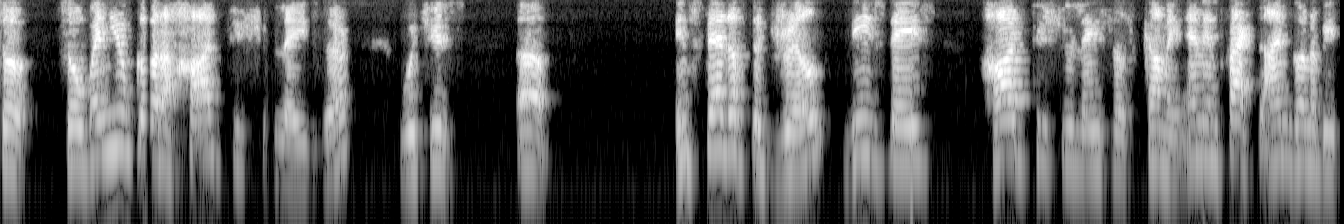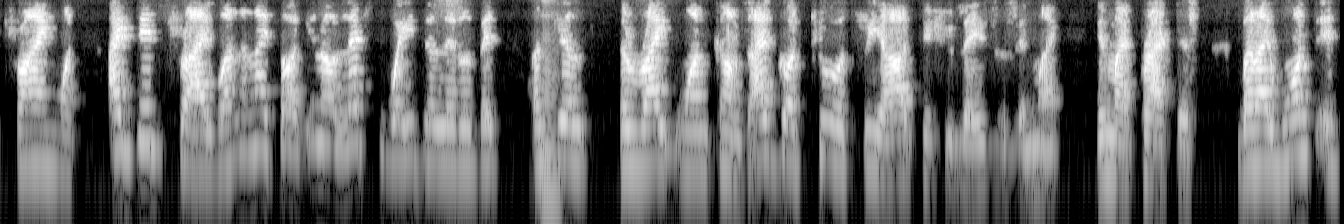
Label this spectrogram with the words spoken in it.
So so when you've got a hard tissue laser, which is uh, instead of the drill, these days hard tissue lasers coming. And in fact, I'm going to be trying one. I did try one, and I thought, you know, let's wait a little bit until mm. the right one comes. I've got two or three hard tissue lasers in my in my practice, but I want it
